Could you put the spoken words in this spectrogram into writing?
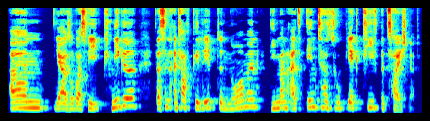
ähm, ja, sowas wie Knigge, das sind einfach gelebte Normen, die man als intersubjektiv bezeichnet.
